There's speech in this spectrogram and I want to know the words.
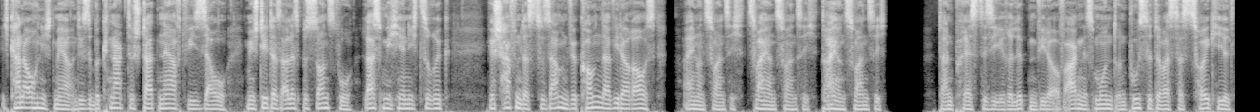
Ich kann auch nicht mehr und diese beknackte Stadt nervt wie Sau. Mir steht das alles bis sonst wo. Lass mich hier nicht zurück. Wir schaffen das zusammen, wir kommen da wieder raus. 21, 22, 23. Dann presste sie ihre Lippen wieder auf Agnes Mund und pustete, was das Zeug hielt.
